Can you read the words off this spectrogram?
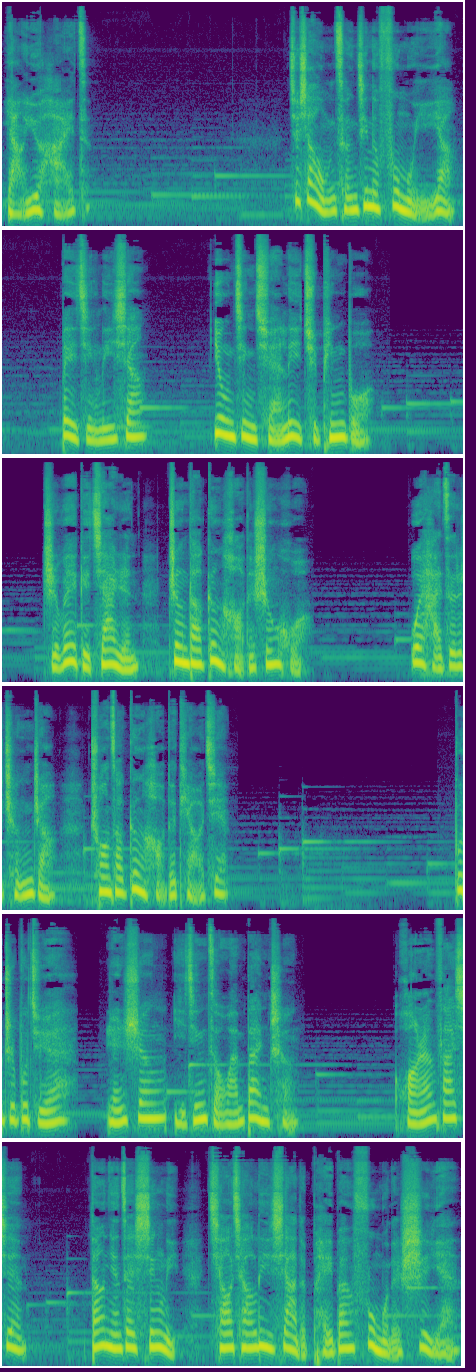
养育孩子，就像我们曾经的父母一样，背井离乡，用尽全力去拼搏，只为给家人挣到更好的生活，为孩子的成长创造更好的条件。不知不觉，人生已经走完半程，恍然发现。当年在心里悄悄立下的陪伴父母的誓言，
